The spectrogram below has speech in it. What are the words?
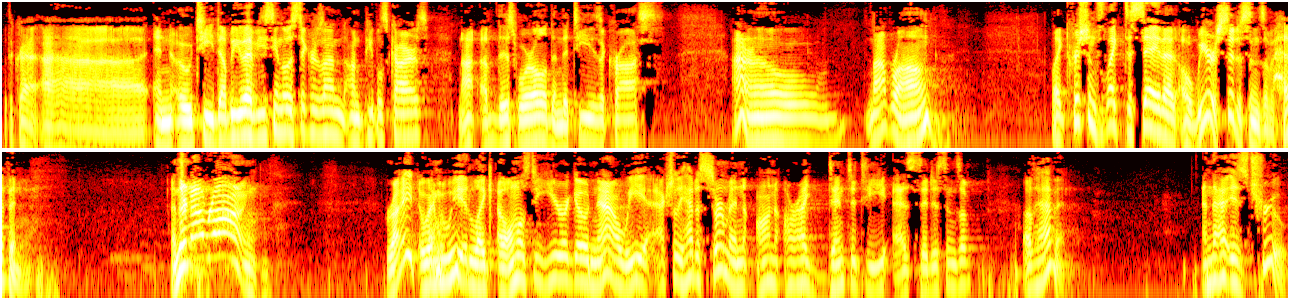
with the uh, N-O-T-W. Have you seen those stickers on, on people's cars? Not of this world and the T is across. I don't know. Not wrong. Like Christians like to say that, oh, we are citizens of heaven. And they're not wrong. Right? Mean, we, like almost a year ago now, we actually had a sermon on our identity as citizens of, of heaven. And that is true.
